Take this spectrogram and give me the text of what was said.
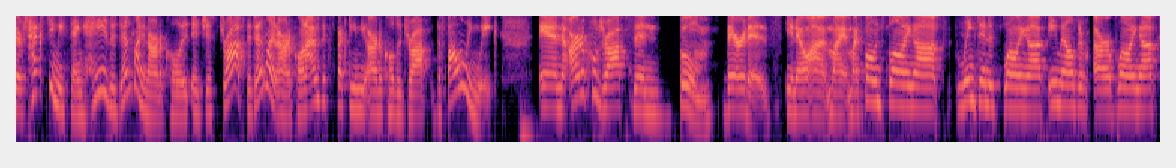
they're texting me saying, Hey, the deadline article, it, it, just dropped, the deadline article. And I was expecting the article to drop the following week. And the article drops and boom, there it is. You know, uh, my, my phone's blowing up, LinkedIn is blowing up, emails are, are blowing up.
